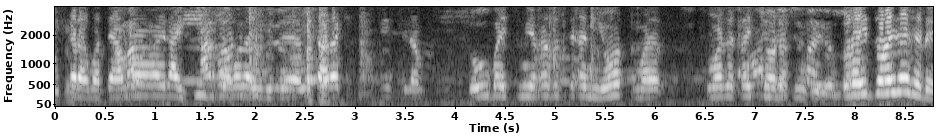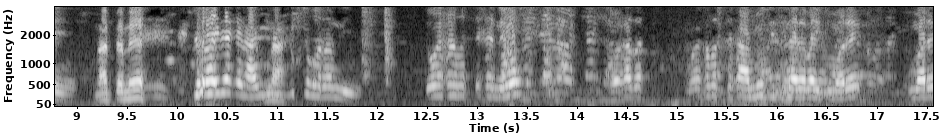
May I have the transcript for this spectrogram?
দীক্ষা রাখবা তে আমরা ভাই রাইকি দিতে আমি তারা কি? কিছু দিয়ে দিলাম তো ভাই তুমি এক হাজার টাকা নিও তোমার তোমার যেটা ইচ্ছা ওটা তুমি তোরাই তোরাই রেখে দে। না তোরাই রেখে আমি কিছু করার নি তো এক হাজার টাকা নেও। এক হাজার এক হাজার টাকা আমিও দিছি না রে ভাই তোমারে। তোমারে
